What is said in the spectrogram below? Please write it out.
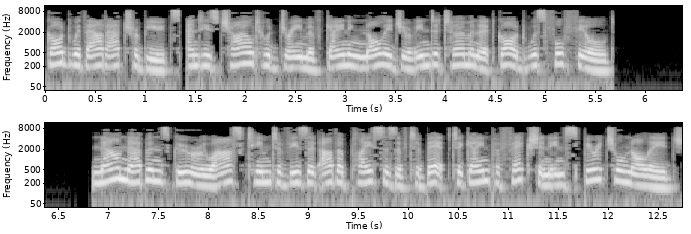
God without attributes and his childhood dream of gaining knowledge of indeterminate God was fulfilled. Now Nabhan's guru asked him to visit other places of Tibet to gain perfection in spiritual knowledge.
